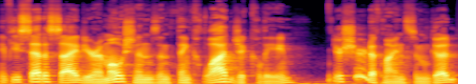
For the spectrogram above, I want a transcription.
if you set aside your emotions and think logically, you're sure to find some good.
